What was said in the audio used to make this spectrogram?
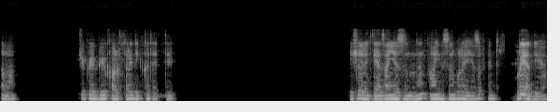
Tamam. Küçük ve büyük harflere dikkat etti. Yeşil renkte yazan yazının aynısını buraya yazıp enter. Buraya diyor.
